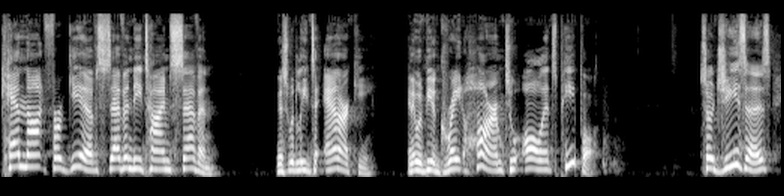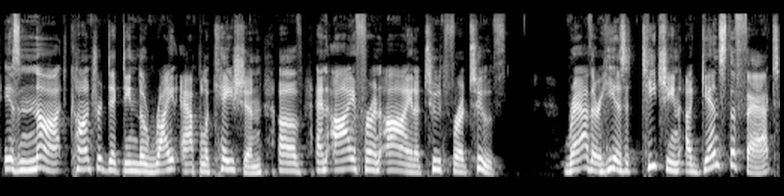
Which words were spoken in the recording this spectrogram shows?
cannot forgive 70 times 7. This would lead to anarchy, and it would be a great harm to all its people. So Jesus is not contradicting the right application of an eye for an eye and a tooth for a tooth. Rather, he is teaching against the fact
